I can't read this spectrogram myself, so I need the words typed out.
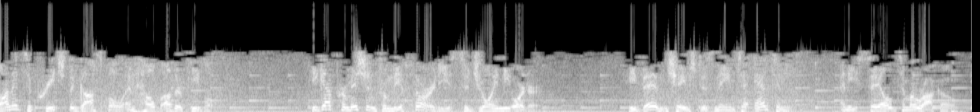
wanted to preach the gospel and help other people. He got permission from the authorities to join the order. He then changed his name to Antony, and he sailed to Morocco.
